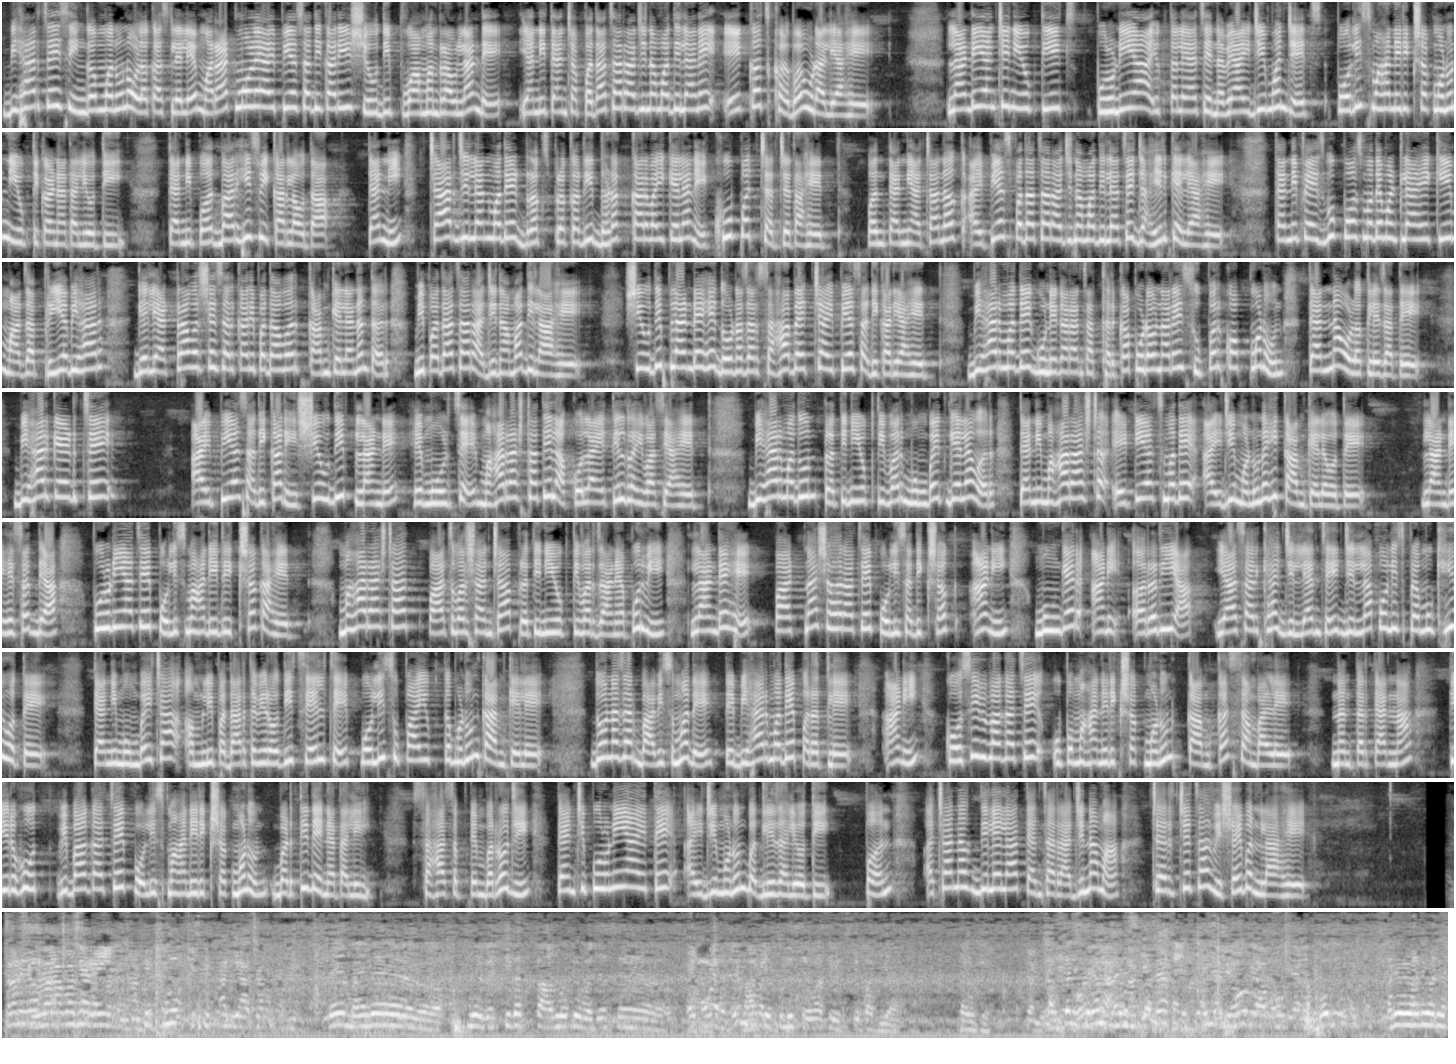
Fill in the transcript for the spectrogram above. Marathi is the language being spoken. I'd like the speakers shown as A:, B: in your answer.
A: बिहारचे सिंगम म्हणून ओळख असलेले मराठमोळे आय पी एस अधिकारी शिवदीप वामनराव लांडे यांनी त्यांच्या पदाचा राजीनामा दिल्याने एकच खळबळ उडाली आहे. लांडे यांची नियुक्तीच पूर्णिया आयुक्तालयाचे नवे आय जी म्हणजेच पोलीस महानिरीक्षक म्हणून नियुक्ती करण्यात आली होती. त्यांनी पदभारही स्वीकारला होता. त्यांनी चार जिल्ह्यांमध्ये ड्रग्ज प्रकरणी धडक कारवाई केल्याने खूपच चर्चेत आहेत. पण त्यांनी अचानक आय पी एस पदाचा राजीनामा दिल्याचे जाहीर केले आहे. त्यांनी फेसबुक पोस्टमध्ये म्हटले आहे की माझा प्रिय बिहार गेली अठरा वर्षे सरकारी पदावर काम केल्यानंतर मी पदाचा राजीनामा दिला आहे. शिवदीप लांडे हे दोन हजार सहा बॅचचे आय पी एस अधिकारी आहेत. बिहारमध्ये गुन्हेगारांचा थरकाप उडवणारे सुपर कॉप म्हणून त्यांना ओळखले जाते. बिहार केडचे आय पी एस अधिकारी शिवदीप लांडे हे मूळचे महाराष्ट्रातील अकोला येथील रहिवासी आहेत. बिहारमधून प्रतिनियुक्तीवर मुंबईत गेल्यावर त्यांनी महाराष्ट्र ए टी एसमध्ये आय जी म्हणूनही काम केले होते. लांडे हे सध्या पूर्णियाचे पोलीस महानिरीक्षक आहेत. महाराष्ट्रात पाच वर्षांच्या प्रतिनियुक्तीवर जाण्यापूर्वी लांडे हे पाटणा शहराचे पोलीस अधीक्षक आणि मुंगेर आणि अररिया यासारख्या जिल्ह्यांचे जिल्हा पोलीस प्रमुखही होते. त्यांनी मुंबईच्या अंमली पदार्थविरोधी सेलचे पोलीस उपायुक्त म्हणून काम केले. दोन हजार बावीसमध्ये ते बिहारमध्ये परतले आणि कोसी विभागाचे उपमहानिरीक्षक म्हणून कामकाज सांभाळले. नंतर त्यांना तिरहुत विभागाचे पोलीस महानिरीक्षक म्हणून बढती देण्यात आली. सहा सप्टेंबर रोजी त्यांची पूर्णिया येथे आय जी म्हणून बदली झाली होती. पण अचानक दिलेला त्यांचा राजीनामा चर्चेचा विषय बनला आहे.
B: नहीं मैंने अपने व्यक्तिगत कारणों की वजह से भारतीय पुलिस सेवा से इस्तीफा दिया। है थैंक यू
C: हो गया हो गया।
B: हरी हरी हरी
